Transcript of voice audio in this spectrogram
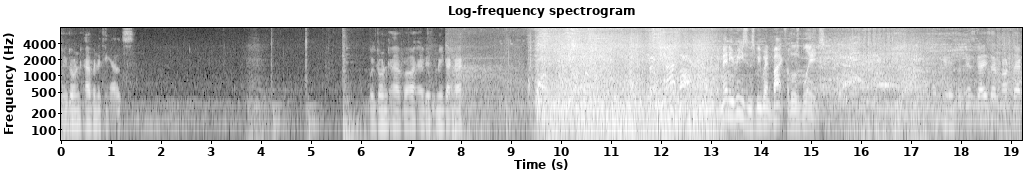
because we don't have anything else. We don't have a heavy runic attack. One of the many reasons we went back for those blades. Okay, so these guys are not that.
